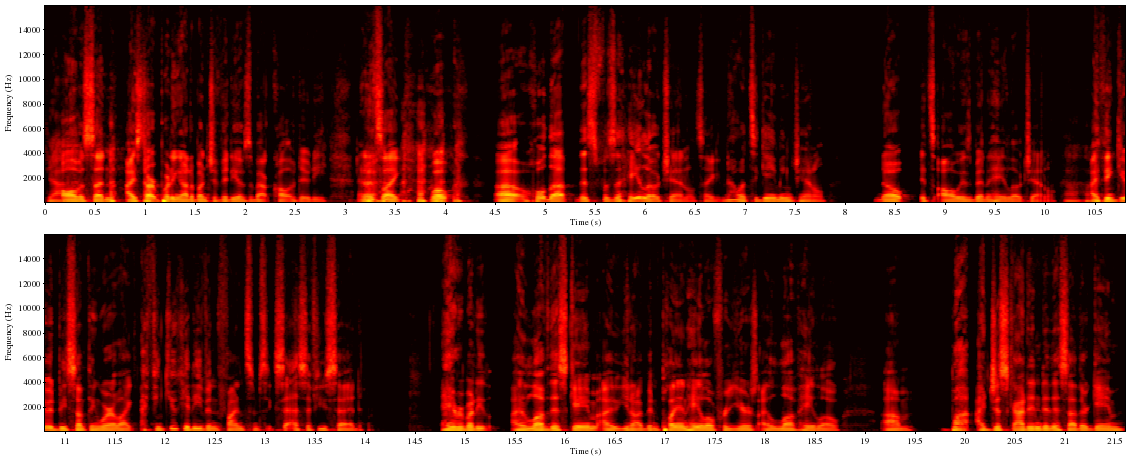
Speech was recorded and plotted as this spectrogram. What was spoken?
Yeah. all of a sudden I start putting out a bunch of videos about Call of Duty. And it's like, well, uh, hold up. This was a Halo channel. It's like, no, it's a gaming channel. Nope, it's always been a Halo channel. Uh-huh. I think it would be something where, like, I think you could even find some success if you said, hey everybody, I love this game. I you know I've been playing Halo for years. I love Halo, um, but I just got into this other game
